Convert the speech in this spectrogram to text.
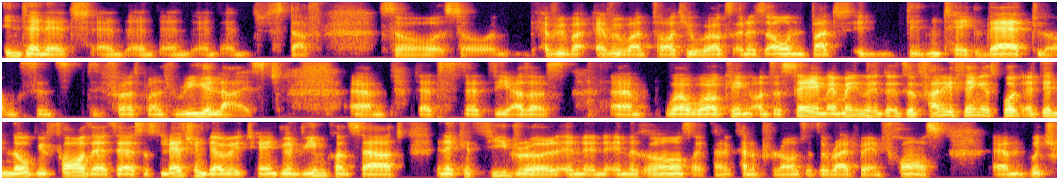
internet and and and and, and stuff. So so everyone everyone thought he works on his own, but it didn't take take that long since the first ones realized um, that that the others um, were working on the same. I mean, the funny thing is what I didn't know before that there's this legendary Tangerine Dream concert in a cathedral in, in, in Reims, I can't kind of pronounce it the right way in France, um, which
